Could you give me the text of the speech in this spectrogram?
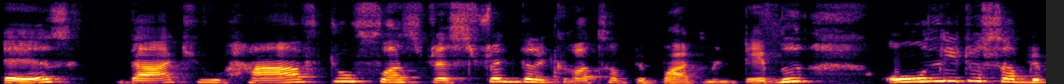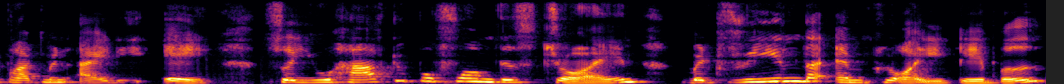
is that you have to first restrict the records of department table only to sub-department ID A. So you have to perform this join between the employee table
